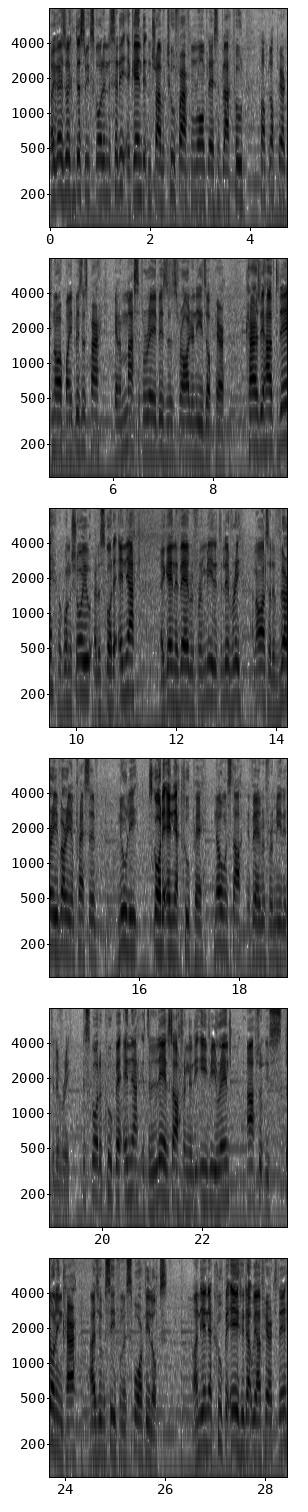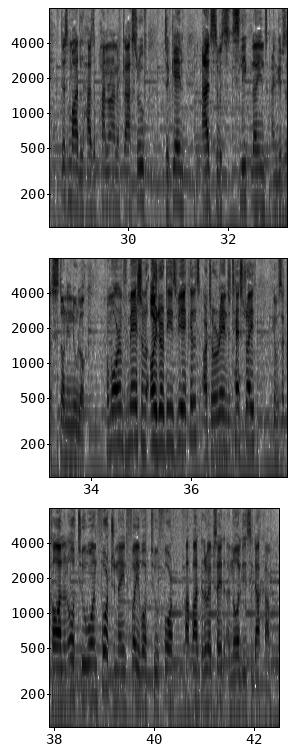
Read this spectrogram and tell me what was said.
Hi guys, welcome to this week's Skoda in the City. Again, didn't travel too far from our own place in Blackpool. Popped up here to North Point Business Park. Getting a massive array of businesses for all your needs up here. Cars we have today, we're going to show you are the Skoda Enyaq. Again, available for immediate delivery and also the very, very impressive newly Skoda Enyaq Coupe, now in stock, available for immediate delivery. The Skoda Coupe Enyaq is the latest offering in the EV range. Absolutely stunning car, as you can see from its sporty looks. On the Enyaq Coupe 80 that we have here today, this model has a panoramic glass roof, which again adds to its sleek lines and gives a stunning new look. For more information on either of these vehicles or to arrange a test drive, give us a call on 021 429 5024, pop onto the website at noeldeasy.com.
